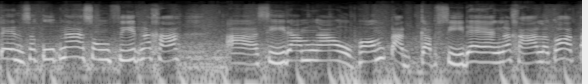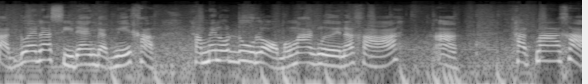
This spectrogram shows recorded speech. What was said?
เป็นสกู๊ปหน้าทรงฟีดนะคะสีดำเงา พร้อมตัดกับสีแดงนะคะ แล้วก็ตัดด้วยแร่สีแดงแบบนี้ค่ะทำให้รถดูหล่อมากๆเลยนะคะอะถัดมาค่ะ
